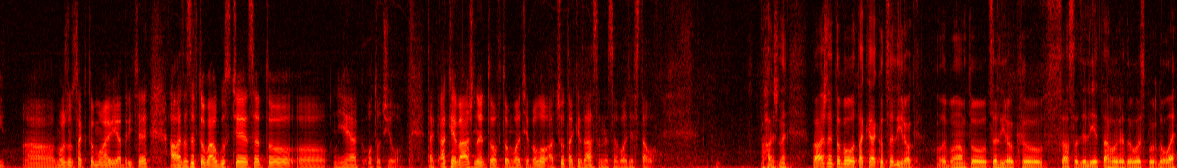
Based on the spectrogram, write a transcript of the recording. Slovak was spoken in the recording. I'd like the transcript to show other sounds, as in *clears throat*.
možno sa k tomu aj vyjadrite, ale zase v tom auguste sa to nejak otočilo. Tak aké vážne to v tom lete bolo a čo také zásadné sa v lete stalo? Vážne. Vážne to bolo také ako celý rok, lebo nám to celý rok v zásade lieta hore dole, skôr dole.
